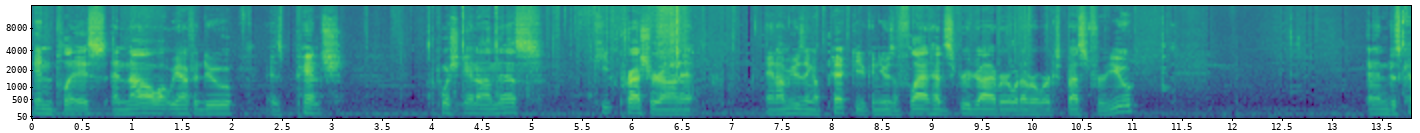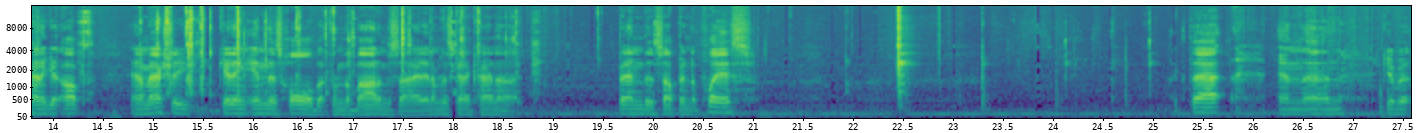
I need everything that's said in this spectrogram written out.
in place. And now what we have to do is pinch, push in on this, keep pressure on it. And I'm using a pick. You can use a flathead screwdriver, whatever works best for you. And just kind of get up. And I'm actually getting in this hole, but from the bottom side. And I'm just gonna kind of bend this up into place. That. And then give it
